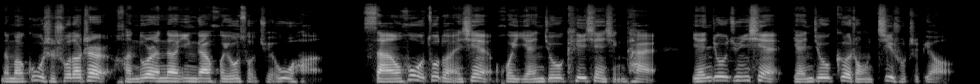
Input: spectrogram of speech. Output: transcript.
那么故事说到这儿，很多人呢应该会有所觉悟哈。散户做短线会研究 K 线形态，研究均线，研究各种技术指标，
